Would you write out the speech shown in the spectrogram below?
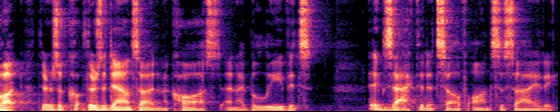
but there's a there's a downside and a cost and i believe it's exacted itself on society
